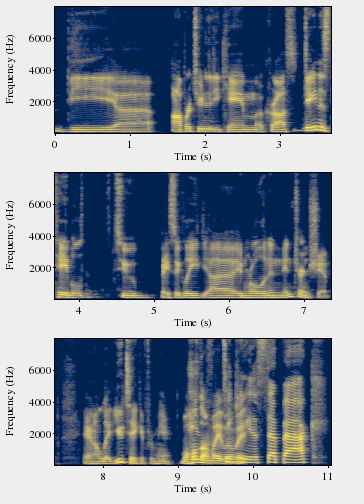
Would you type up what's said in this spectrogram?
the uh, opportunity came across Dana's table to basically uh, enroll in an internship. And I'll let you take it from here. Well, hold on, And wait, wait, taking it a step back.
